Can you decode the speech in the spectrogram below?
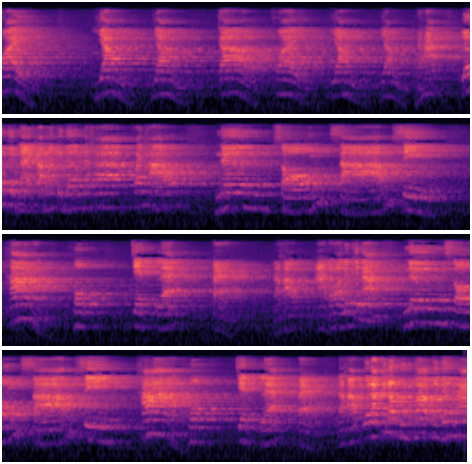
ควายย่ำ ย่ำก้าวควายย่ำย่ำนะฮะเริ่มจุดไหนกลับมาจุดเดิมนะครับควายเท้าหนึ่งสองสามสี่ห้าหกเจ็ดและแปดนะครับอ่าจังหวะเร็วขึ้นนะหนึ่งสองสามสี่ห้าหกเจ็ดและแปดนะครับ เวลาที่เราหมุนก็เหมือนเดิมนะ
